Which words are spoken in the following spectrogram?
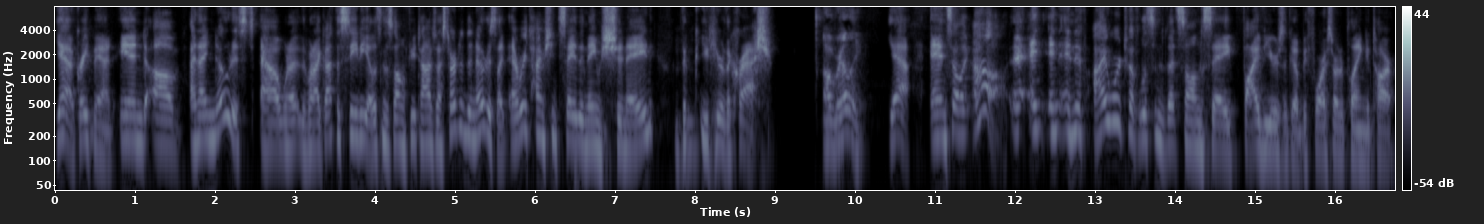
yeah, great band. And um, and I noticed uh, when I, when I got the CD, I listened to the song a few times. And I started to notice like every time she'd say the name Sinead, the, you'd hear the crash. oh, really? Yeah. And so I'm like, oh, and, and and if I were to have listened to that song, say five years ago before I started playing guitar,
